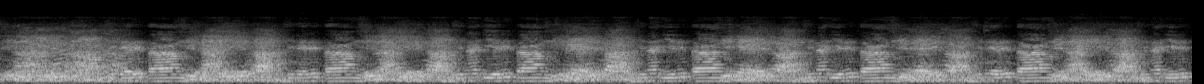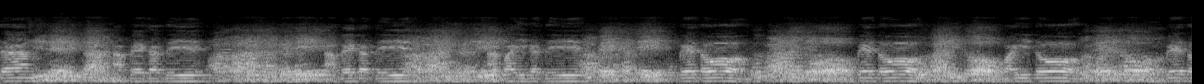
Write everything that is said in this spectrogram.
สินายิตังสิเดริตังสินายิตังสิเดริตังสินายิตังสินาอิริตังสิเนริตังสินาอิริตังสิเนริตังสินาอิริตังสิเนริตังสิเนริตังสินายิตังสินาอิริตังสิเนริตังอเปกติอาปาทิคติอเปกติอาปาทิคติอปาอิกติอาเปคติอุเปโตอุปาทิโตอุเปโตอุปาทิโตอุปาอิโตไยโตไปโต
